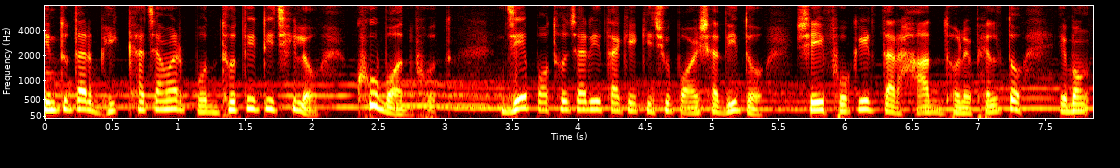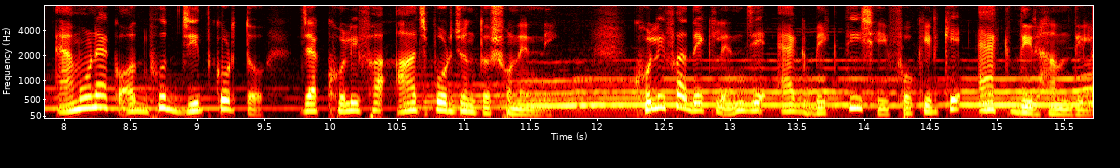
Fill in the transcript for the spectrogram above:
কিন্তু তার ভিক্ষা চাওয়ার পদ্ধতিটি ছিল খুব অদ্ভুত। যে পথচারী তাকে কিছু পয়সা দিত, সেই ফকির তার হাত ধরে ফেলত এবং এমন এক অদ্ভুত জিদ করত যা খলিফা আজ পর্যন্ত শোনেননি। খলিফা দেখলেন যে এক ব্যক্তি সেই ফকিরকে এক দিরহাম দিল।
